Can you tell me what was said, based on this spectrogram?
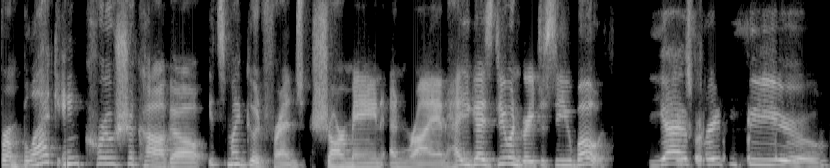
from Black Ink Crew Chicago. It's my good friends, Charmaine and Ryan. How you guys doing? Great to see you both. Yes, great to see you.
